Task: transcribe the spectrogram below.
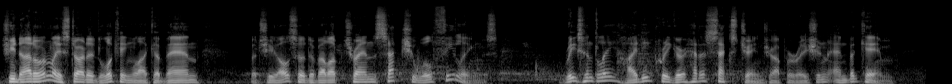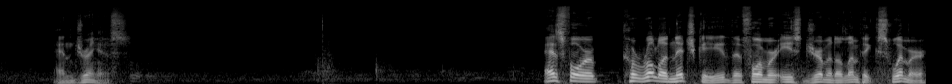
She not only started looking like a man, but she also developed transsexual feelings. Recently, Heidi Krieger had a sex change operation and became Andreas. As for Carola Nitschke, the former East German Olympic swimmer,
